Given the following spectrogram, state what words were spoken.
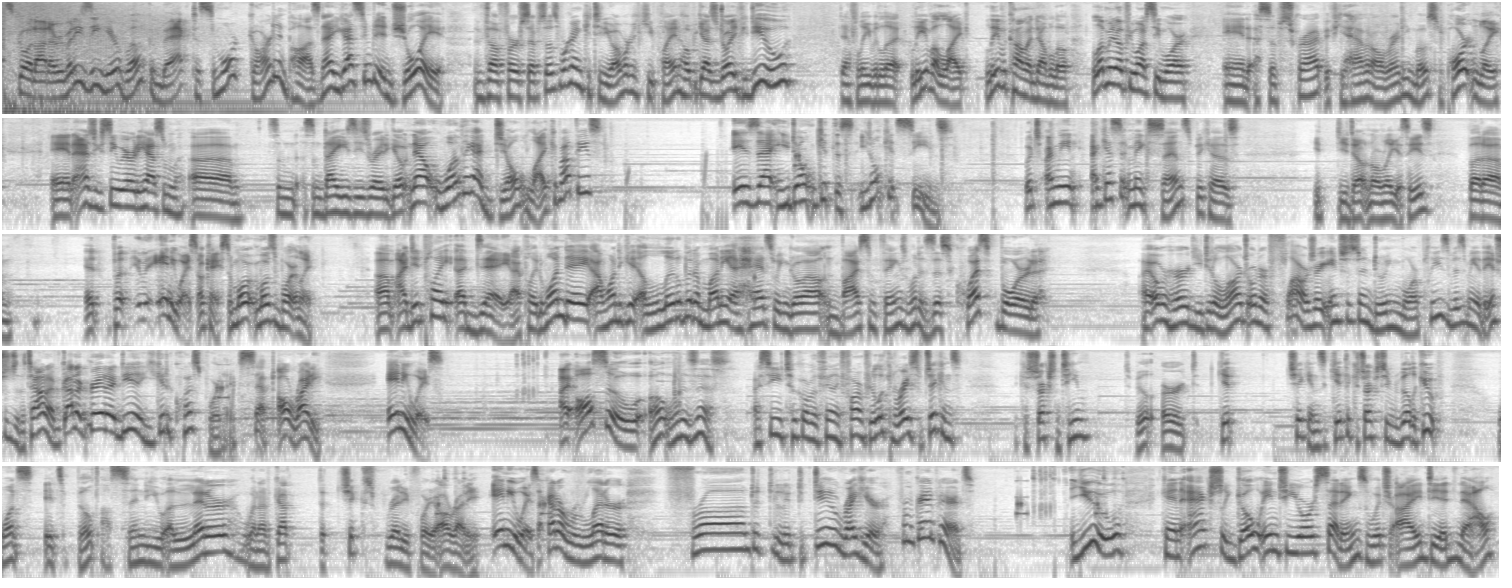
What's going on, everybody? Z here. Welcome back to some more Garden Paws. Now, you guys seem to enjoy the first episodes. We're going to continue on. We're going to keep playing. Hope you guys enjoy. If you do, definitely leave a, like, leave a comment down below. Let me know if you want to see more, and subscribe if you haven't already. Most importantly, and as you can see, we already have some um, some some daisies ready to go. Now, one thing I don't like about these is that you don't get this. You don't get seeds, which I mean, I guess it makes sense because you, you don't normally get seeds. But um, it. But anyways, okay. So more, most importantly, um, I did play a day. I played one day. I wanted to get a little bit of money ahead so we can go out and buy some things. What is this quest board? I overheard you did a large order of flowers. Are you interested in doing more? Please visit me at the entrance of the town. I've got a great idea. You get a quest board. Accept. Alrighty. Anyways, I also. Oh, what is this? I see you took over the family farm. If you're looking to raise some chickens, the construction team to build or to get chickens, get the construction team to build a coop. Once it's built, I'll send you a letter when I've got the chicks ready for you. Alrighty. Anyways, I got a letter from do right here from grandparents. You can actually go into your settings, which I did now.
